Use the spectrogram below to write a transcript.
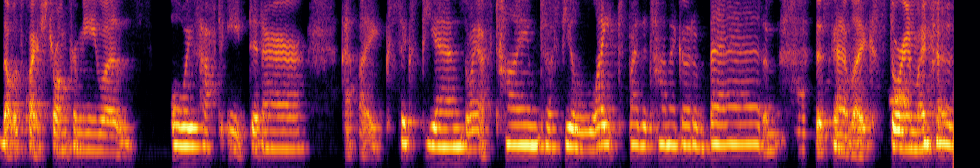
that was quite strong for me was always have to eat dinner at like 6 p.m. So I have time to feel light by the time I go to bed and oh, this kind of like story in my head.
